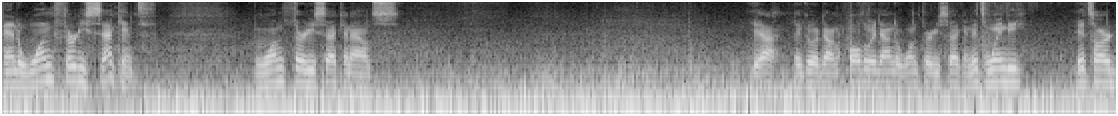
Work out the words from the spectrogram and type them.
And a 1 32nd, 1 32nd ounce yeah, they go down all the way down to 132nd. It's windy. It's hard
